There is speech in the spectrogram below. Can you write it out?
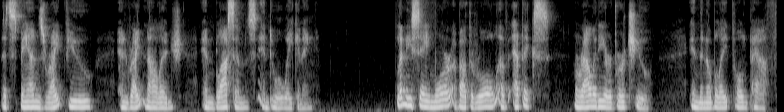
that spans right view and right knowledge and blossoms into awakening. Let me say more about the role of ethics, morality, or virtue in the Noble Eightfold Path.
